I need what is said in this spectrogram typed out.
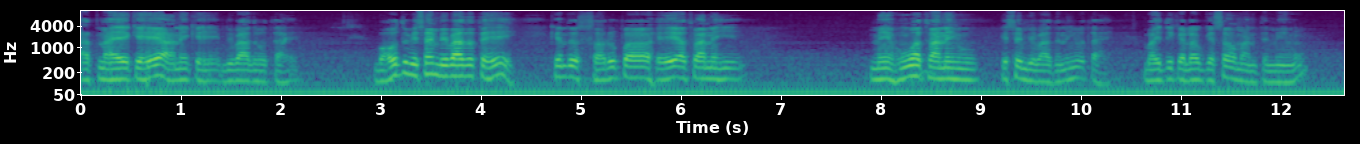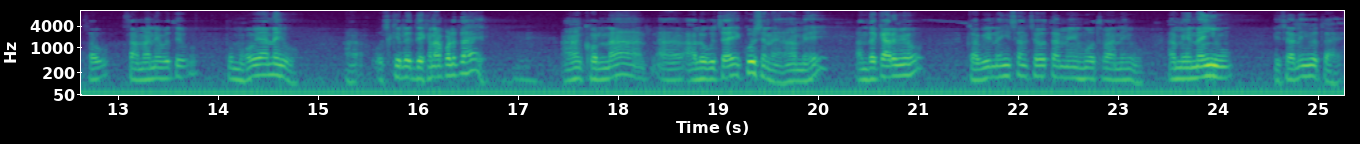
आत्मा एक है, अनेक है, विवाद होता है। बहुत विषय में विवादत है, किंतु स्वरूप है अथवा नहीं। मैं हूँ अथवा नहीं हूँ इसे विवाद नहीं होता है। वैदिक के सब मानते मैं हूँ? सब सामान्य होते हो। तुम हो या नहीं हो? आ, उसके लिए देखना पड़ता है। आँख खोलना आलोक चाहिए कुछ नहीं। हाँ मैं अंधकार में हो। कभी नहीं संशय होता मैं हूँ अथवा नहीं हूँ। मैं नहीं हूँ ऐसा नहीं होता है।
